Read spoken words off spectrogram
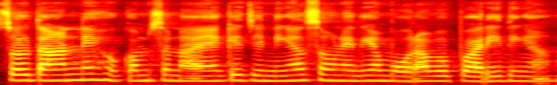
ਸੁਲਤਾਨ ਨੇ ਹੁਕਮ ਸੁਣਾਇਆ ਕਿ ਜਿੰਨੀਆਂ ਸੋਨੇ ਦੀਆਂ ਮੋਹਰਾਂ ਵਪਾਰੀ ਦੀਆਂ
